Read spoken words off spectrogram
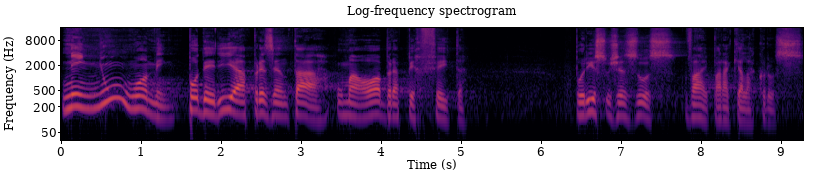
Nenhum homem poderia apresentar uma obra perfeita por isso Jesus vai para aquela cruz.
